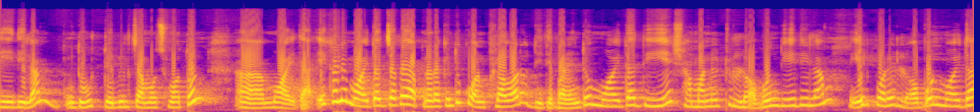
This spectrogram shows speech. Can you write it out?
দিয়ে দিলাম দু টেবিল চামচ মতন ময়দা। এখানে ময়দার জায়গায় আপনারা কিন্তু কর্নফ্লাওয়ারও দিতে পারেন। তো ময়দা দিয়ে সামান্য একটু লবণ দিয়ে দিলাম। এরপরে লবণ, ময়দা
